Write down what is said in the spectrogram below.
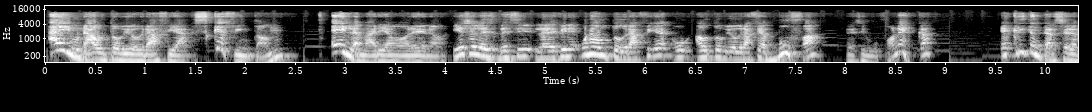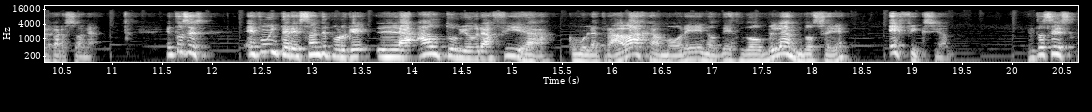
hay una autobiografía. Skeffington es la María Moreno. Y eso la define una autobiografía, autobiografía bufa, es decir, bufonesca, escrita en tercera persona. Entonces, es muy interesante porque la autobiografía, como la trabaja Moreno desdoblándose, es ficción. Entonces,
